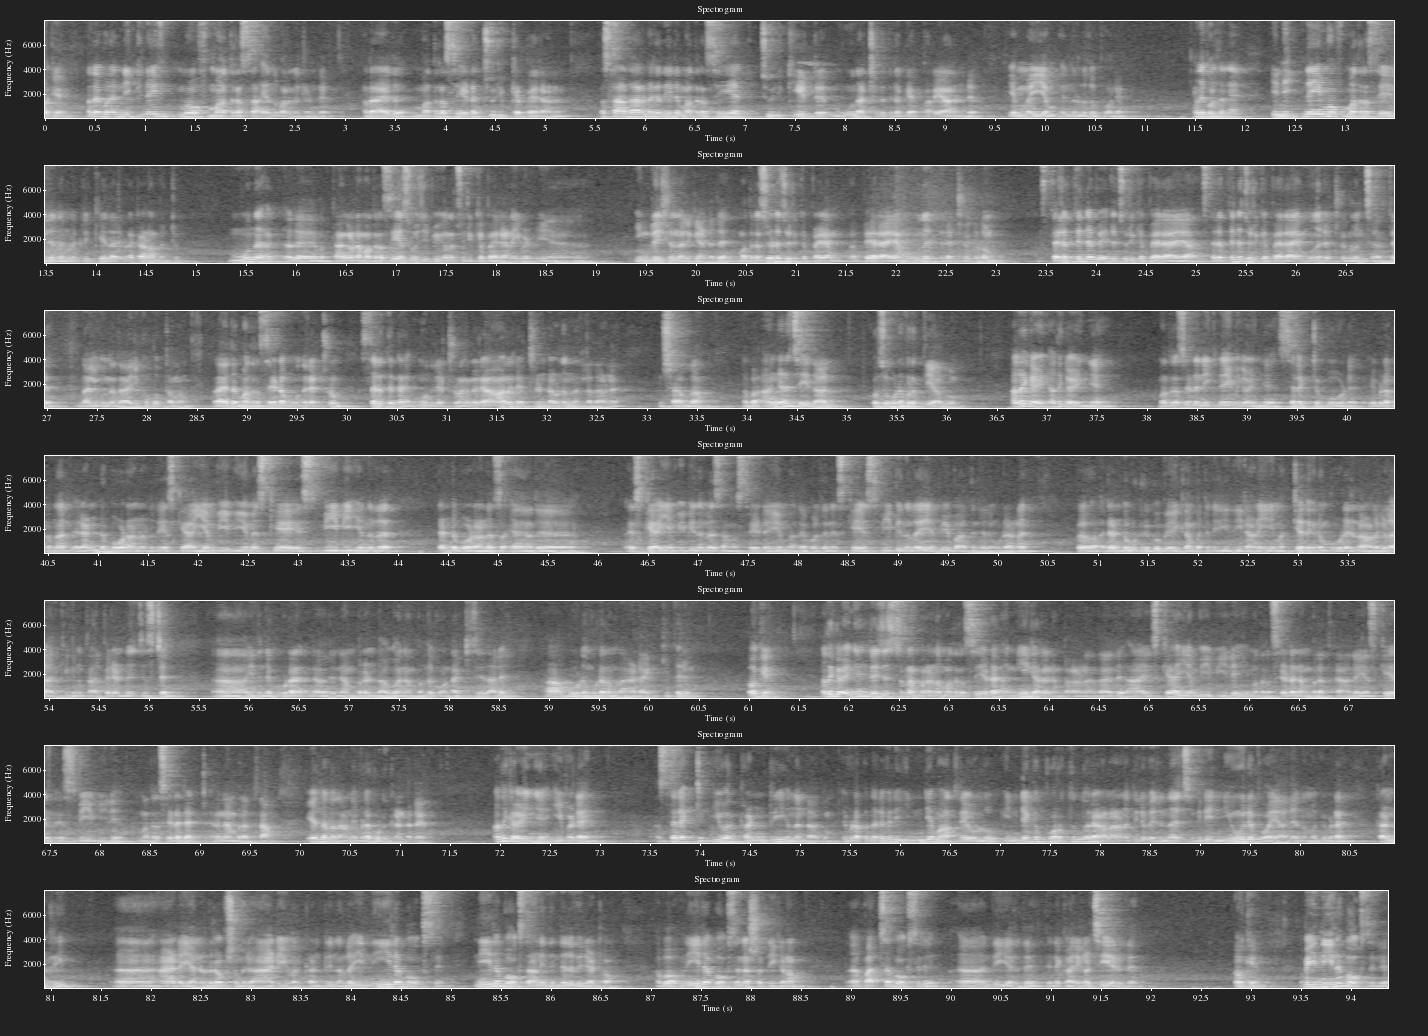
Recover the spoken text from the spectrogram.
ഓക്കെ. അതേപോലെ നിക് നെയ്മ് ഓഫ് മദ്രസ എന്ന് പറഞ്ഞിട്ടുണ്ട്. അതായത് മദ്രസയുടെ ചുരുക്കപ്പേരാണ് അപ്പോൾ സാധാരണഗതിയിൽ മദ്രസയെ ചുരുക്കിയിട്ട് മൂന്നക്ഷരത്തിലൊക്കെ പറയാറുണ്ട്. എം ഐ എം എന്നുള്ളത് പോലെ. അതേപോലെ തന്നെ ഈ നിക് നെയിം ഓഫ് മദ്രസയിൽ നമ്മൾ ക്ലിക്ക് ചെയ്താൽ ഇവിടെ കാണാൻ പറ്റും. മൂന്ന് താങ്കളുടെ മദ്രസയെ സൂചിപ്പിക്കുന്ന ചുരുക്കപ്പേരാണ് ഇവ ഇംഗ്ലീഷിൽ നൽകേണ്ടത്. മദ്രസയുടെ ചുരുക്കപ്പേര പേരായ മൂന്ന് ലെറ്ററുകളും സ്ഥലത്തിന്റെ പേര് ചുരുക്കപ്പേരായ സ്ഥലത്തിന്റെ ചുരുക്കപ്പേരായ മൂന്ന് ലെറ്ററുകളും ചേർത്ത് നൽകുന്നതായിരിക്കും ഉത്തമം. അതായത് മദ്രസയുടെ മൂന്ന് ലെറ്ററും സ്ഥലത്തിന്റെ മൂന്ന് ലെറ്ററും അങ്ങനെ ഒരു ആറ് ലെറ്റർ ഉണ്ടാവുന്നത് നല്ലതാണ് ഇൻഷാല്ല അപ്പോൾ അങ്ങനെ ചെയ്താൽ കുറച്ചും കൂടെ വൃത്തിയാകും. അത് കഴിഞ്ഞ് അത് കഴിഞ്ഞ് മദ്രസയുടെ നിക് നെയിം കഴിഞ്ഞ് സെലക്ട് ബോർഡ് ഇവിടെ ഇപ്പം നല്ല രണ്ട് ബോർഡാണ് ഉള്ളത് S K I M V ബിയും S K S V B എന്നുള്ള രണ്ട് ബോർഡാണ്. അത് S K I M V B എന്നുള്ള സമസ്തയുടെയും അതേപോലെ തന്നെ S K S V B എന്നുള്ള എ പി വിഭാഗത്തിന്റെതും കൂടെയാണ് ഇപ്പോൾ രണ്ട് കൂട്ടർക്ക് ഉപയോഗിക്കാൻ പറ്റുന്ന രീതിയിലാണ് ഇനി മറ്റേതെങ്കിലും ബോർഡിലുള്ള ആളുകൾ ആർക്കെങ്കിലും താല്പര്യമുണ്ടെങ്കിൽ ജസ്റ്റ് ഇതിന്റെ കൂടെ ഒരു നമ്പർ ഉണ്ടാകും ആ നമ്പറിൽ കോൺടാക്ട് ചെയ്താൽ ആ ബോർഡും കൂടെ നമ്മൾ ആഡ് ആക്കി തരും. ഓക്കെ അത് കഴിഞ്ഞ് രജിസ്റ്റർ നമ്പറാണ് മദ്രസയുടെ അംഗീകാര നമ്പറാണ് അതായത് ആ S K I M B ബിയിൽ ഈ മദ്രസയുടെ നമ്പർ എത്ര അല്ലെങ്കിൽ എസ് കെ എസ് വി ബിയിൽ മദ്രസയുടെ നമ്പർ എത്ര എന്നുള്ളതാണ് ഇവിടെ കൊടുക്കേണ്ടത്. അത് കഴിഞ്ഞ് ഇവിടെ സെലക്ട് യുവർ കൺട്രി എന്നുണ്ടാകും. ഇവിടെ ഇപ്പം നിലവിൽ ഇന്ത്യ മാത്രമേ ഉള്ളൂ. ഇന്ത്യയ്ക്ക് പുറത്തുനിന്ന് ഒരാളാണ് ഇതിൽ വരുന്നത് വെച്ചെങ്കിൽ ന്യൂൽ പോയാൽ നമുക്കിവിടെ കൺട്രി ആഡ് ചെയ്യാനുള്ള ഒരു ഓപ്ഷൻ വരും. ആഡ് യുവർ കൺട്രി എന്നുള്ള ഈ നീല ബോക്സ് നീല ബോക്സ് ആണ് ഇതിന്റെ വരിക കേട്ടോ അപ്പോൾ നീല ബോക്സ് തന്നെ ശ്രദ്ധിക്കണം. പച്ച ബോക്സിൽ എന്ത് ചെയ്യരുത്? ഇതിന്റെ കാര്യങ്ങൾ ചെയ്യരുത്. ഓക്കെ അപ്പോൾ ഈ നീല ബോക്സിൽ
